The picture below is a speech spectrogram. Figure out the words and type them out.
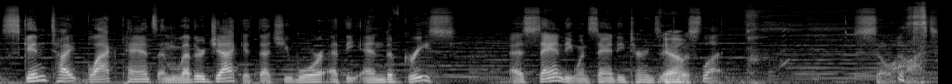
skin tight black pants and leather jacket that she wore at the end of Grease as Sandy when Sandy turns into Yeah. a slut. So hot.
